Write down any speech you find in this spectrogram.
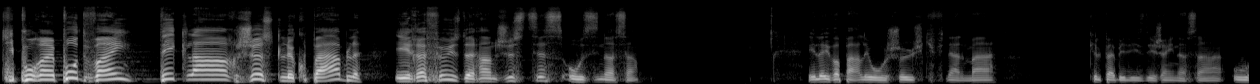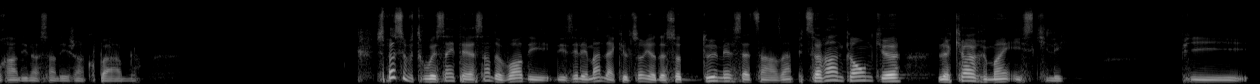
qui pour un pot de vin déclarent juste le coupable et refusent de rendre justice aux innocents. Et là, il va parler aux juges qui finalement culpabilisent des gens innocents ou rendent innocents des gens coupables. Je ne sais pas si vous trouvez ça intéressant de voir des, éléments de la culture il y a de ça 2700 ans, puis de se rendre compte que le cœur humain est ce qu'il est. Puis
